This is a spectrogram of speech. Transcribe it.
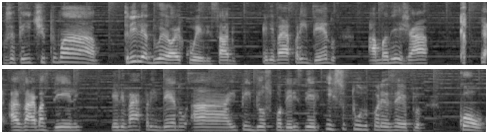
você tem, tipo, uma trilha do herói com ele, sabe? Ele vai aprendendo a manejar as armas dele, ele vai aprendendo a entender os poderes dele. Isso tudo, por exemplo, com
